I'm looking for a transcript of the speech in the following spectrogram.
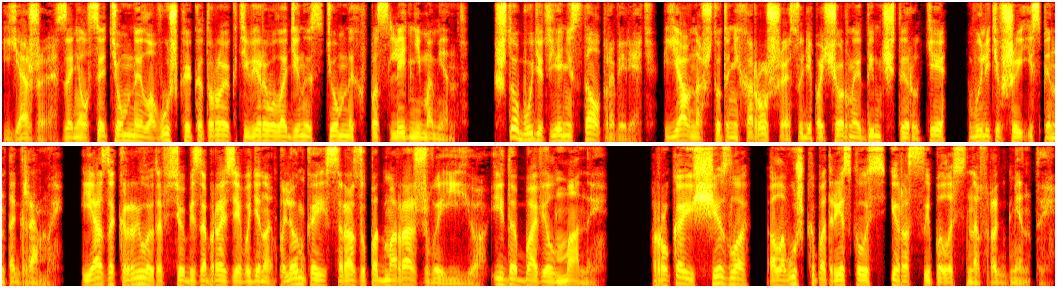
Я же занялся темной ловушкой, которую активировал один из темных в последний момент. Что будет, я не стал проверять. Явно что-то нехорошее, судя по черной дымчатой руке, вылетевшей из пентаграммы. Я закрыл это все безобразие водяной пленкой, сразу подмораживая ее, и добавил маны. Рука исчезла, а ловушка потрескалась и рассыпалась на фрагменты.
